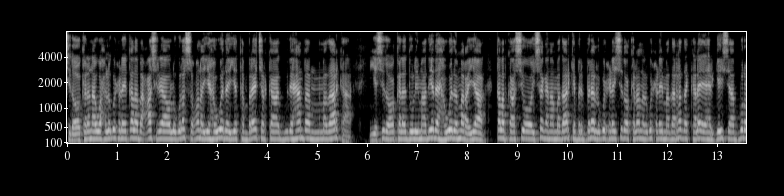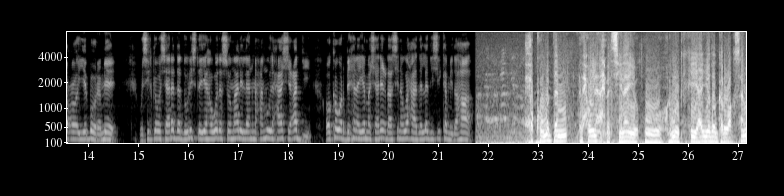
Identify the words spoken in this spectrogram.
Sidoo kalena waxaa lagu xidhay qalab casri ah oo lagula soconayo hawada iyo tambareejarka guud ahaanba madaarka iyo sidoo kale duulimaadyada hawada maraya. Qalabkaasi oo isagana madaarka berbere lagu xidhay sidoo kalena lagu xidhay madaarada kale ee hargeysa burco iyo boorame wasiirka wasaaradda duulista iyo hawada somalilan maxamuud xaashi cabdi oo ka warbixinaya mashaariicdaasina waxaa hadaladiisii ka mid ahaa. Xukuumaddan madaxweyne axmed siinaanye uu hormoodka ka yahay iyadoo garwaaqsan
